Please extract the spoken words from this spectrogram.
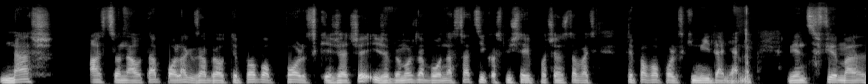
nasz astronauta, Polak, zabrał typowo polskie rzeczy i żeby można było na stacji kosmicznej poczęstować typowo polskimi daniami. Więc firma e,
